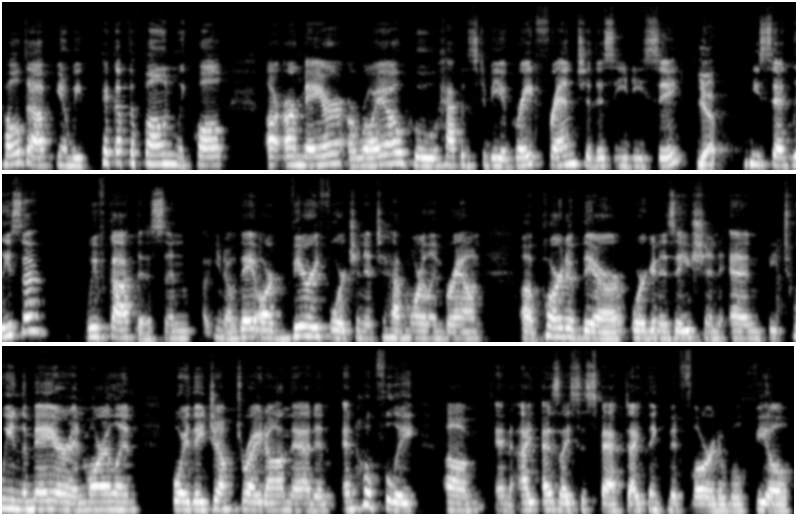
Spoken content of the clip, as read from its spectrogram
hold up. You know, we pick up the phone, we call our, our mayor, Arroyo, who happens to be a great friend to this EDC. Yep. He said, Lisa, we've got this. And, you know, they are very fortunate to have Marlon Brown uh, part of their organization. And between the mayor and Marlon, boy, they jumped right on that. And, and hopefully, um, and I, as I suspect, I think Mid Florida will feel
